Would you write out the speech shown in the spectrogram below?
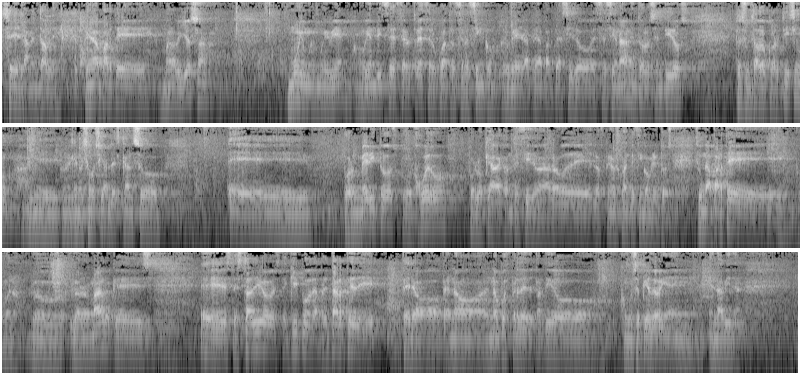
Sí, lamentable. Primera parte maravillosa, muy, muy, muy bien. Como bien dice, 0-3, 0-4, 0-5. Creo que la primera parte ha sido excepcional en todos los sentidos. Resultado cortísimo, con el que nos hemos ido al descanso eh, por méritos, por juego, por lo que ha acontecido a lo largo de los primeros 45 minutos. Segunda parte, pues bueno, lo, lo normal, lo que es eh, este estadio, este equipo, de apretarte, de, pero, pero no, no puedes perder el partido como se pierde hoy en, en la vida.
